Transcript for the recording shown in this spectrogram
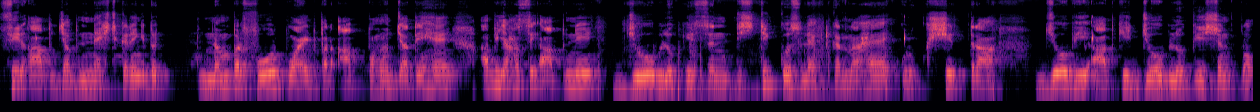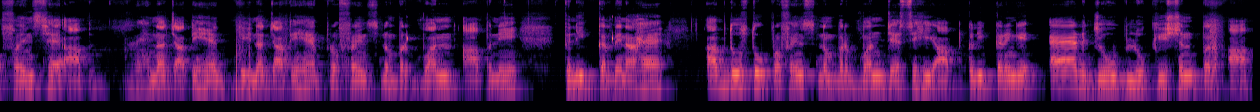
फिर आप जब नेक्स्ट करेंगे तो नंबर फोर पॉइंट पर आप पहुँच जाते हैं। अब यहाँ से आपने जॉब लोकेशन डिस्ट्रिक्ट को सिलेक्ट करना है, कुरुक्षेत्र, जो भी आपकी जॉब लोकेशन प्रोफरेंस है, आप रहना चाहते हैं, देना चाहते हैं प्रोफरेंस नंबर वन आपने क्लिक कर देना है। अब दोस्तों प्रोफेंस नंबर वन जैसे ही आप क्लिक करेंगे ऐड जॉब लोकेशन पर आप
